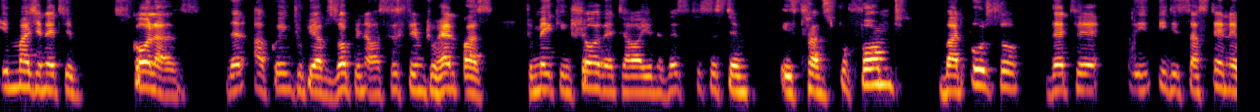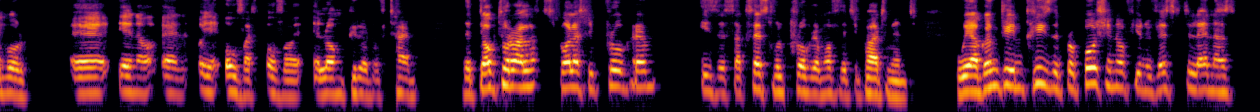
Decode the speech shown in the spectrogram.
imaginative scholars that are going to be absorbed in our system to help us to making sure that our university system is transformed, but also that uh, it, it is sustainable, uh, you know, and uh, over, over a long period of time. The doctoral scholarship program is a successful program of the department. We are going to increase the proportion of university learners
